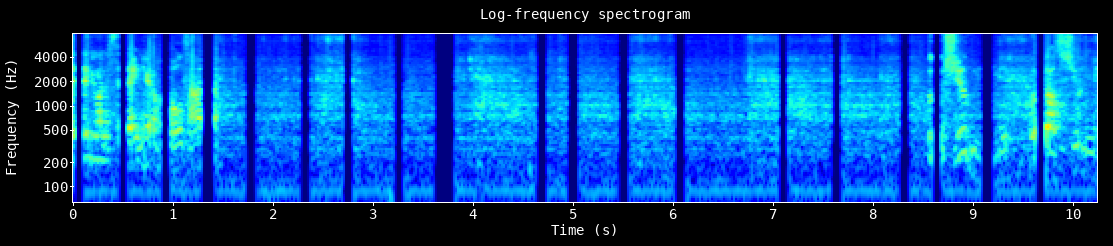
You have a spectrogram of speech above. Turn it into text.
You think you want to stay in here the whole time? Who's shooting me? Who else is shooting me?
